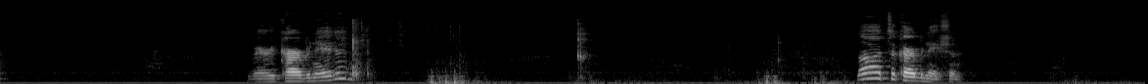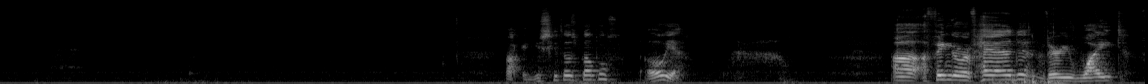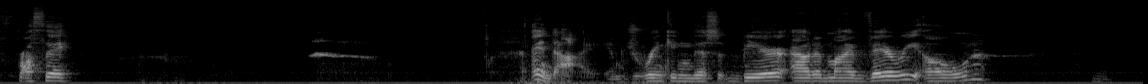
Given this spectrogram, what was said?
Very carbonated. Lots of carbonation. Oh, can you see those bubbles? Oh yeah. Wow. Uh, a finger of head, very white, frothy. And I am drinking this beer out of my very own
